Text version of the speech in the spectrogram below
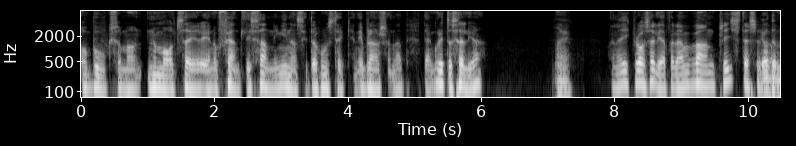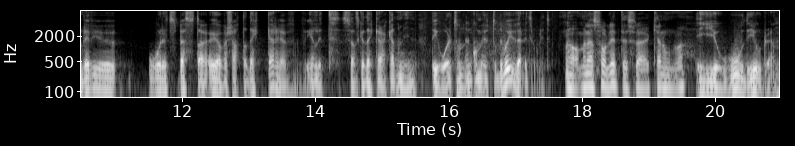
och bok som man normalt säger är en offentlig sanning innan citationstecken i branschen, att den går inte att sälja. Nej. Men den gick bra att sälja för den vann pris dessutom. Ja, den blev ju årets bästa översatta deckare enligt Svenska Deckarakademin det året som den kom ut och det var ju väldigt roligt. Ja, men den sålde inte sådär kanon va? Jo, det gjorde den.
